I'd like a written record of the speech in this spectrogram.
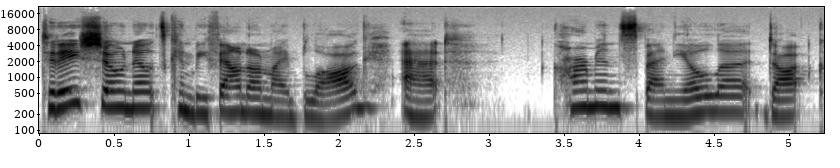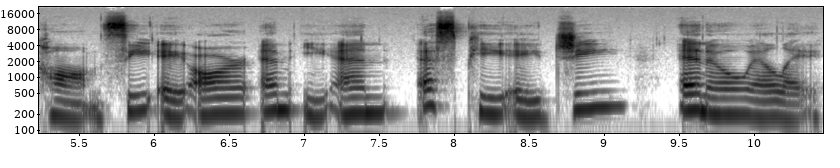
Today's show notes can be found on my blog at carmenspagnola.com, C A R M E N S P A G N O L A.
